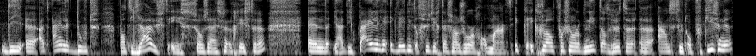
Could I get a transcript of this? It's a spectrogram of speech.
die uh, uiteindelijk doet wat juist is, zo zei ze gisteren. En ja, die peilingen, ik weet niet of ze zich daar zo zorgen om maakt. Ik, ik geloof persoonlijk niet dat Rutte uh, aanstuurt op verkiezingen.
